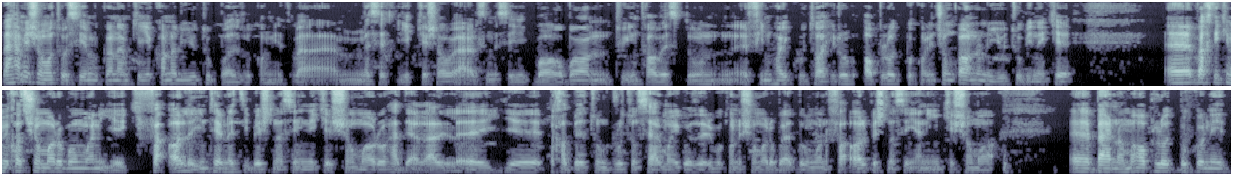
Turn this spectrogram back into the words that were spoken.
و همه شما توصیه می‌کنم که یک کانال یوتیوب باز بکنید و مثل یک کشاورز مثل یک باغبان تو این تابستون فیلم های کوتاهی رو آپلود بکنید. چون قانون یوتیوب اینه که وقتی که می‌خواد شما رو به عنوان یک فعال اینترنتی بشناسه اینه که شما رو حداقل بخواد بهتون روتون سرمایه گذاری بکنه شما رو باید به عنوان فعال بشناسه. یعنی اینکه شما برنامه آپلود بکنید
